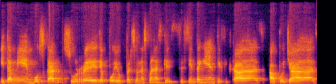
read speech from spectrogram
y también buscar sus redes de apoyo, personas con las que se sientan identificadas, apoyadas,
